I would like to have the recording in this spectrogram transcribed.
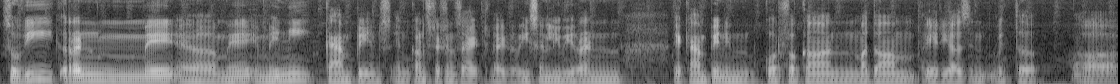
So we run may, uh, may, many campaigns in construction sites. Like recently, we run a campaign in Khor-Fakkan, Madam areas in, with the uh,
